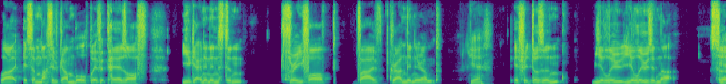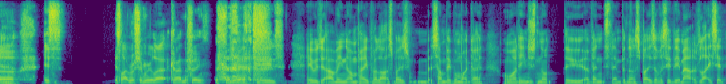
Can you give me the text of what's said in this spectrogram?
Like it's a massive gamble, but if it pays off, you're getting an instant three, four, five grand in your hand. yeah, If it doesn't, you lose. You're losing that. So Yeah. it's it's like Russian roulette kind of thing. yeah, it is. It was. I mean, on paper, like I suppose some people might go, "Well, why didn't you just not do events then?" But then I suppose, obviously, the amount of, like you said,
